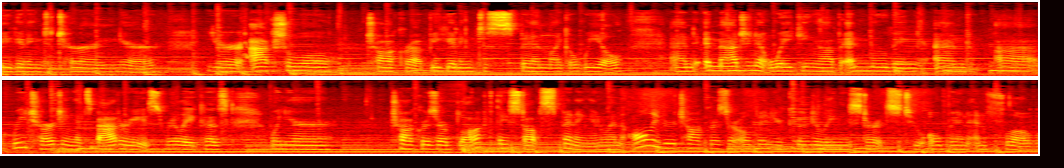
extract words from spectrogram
beginning to turn your your actual chakra beginning to spin like a wheel and imagine it waking up and moving and uh, recharging its batteries really because when your chakras are blocked they stop spinning and when all of your chakras are open your kundalini starts to open and flow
